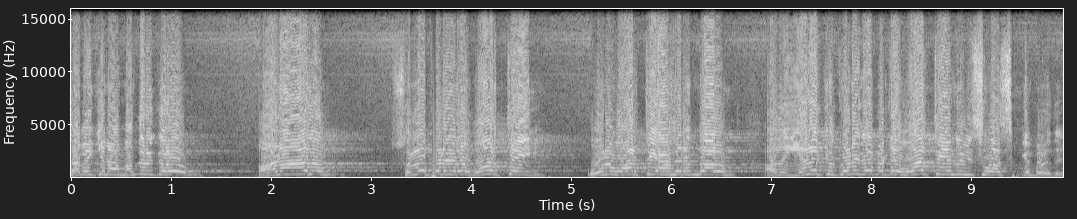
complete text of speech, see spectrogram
சபைக்கு நாம் வந்திருக்கிறோம். ஆனாலும் சொல்லப்படுகிற வார்த்தை ஒரு வார்த்தையாக இருந்தாலும் அது எனக்கு கொடுக்கப்பட்ட வார்த்தை என்று விசுவாசிக்கும் பொழுது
